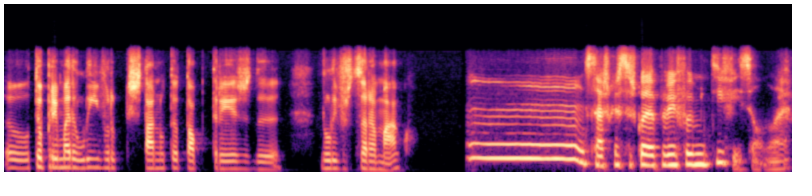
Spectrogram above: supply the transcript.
o teu primeiro livro que está no teu top 3 de, de livros de Saramago? Hum, sabes que essa escolha para mim foi muito difícil, não é?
